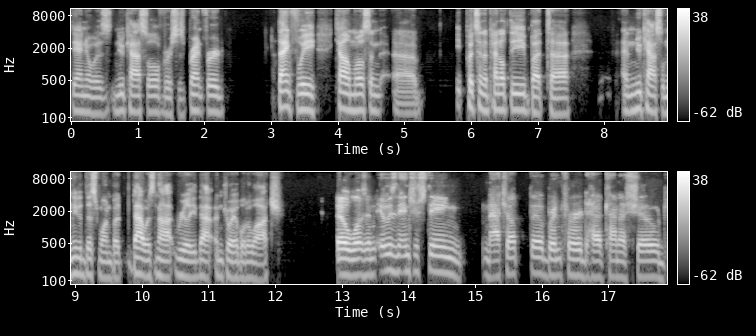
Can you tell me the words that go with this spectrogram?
Daniel was Newcastle versus Brentford. Thankfully, Callum Wilson uh, puts in a penalty, but uh, and Newcastle needed this one, but that was not really that enjoyable to watch. It wasn't. It was an interesting matchup though. Brentford have kind of showed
